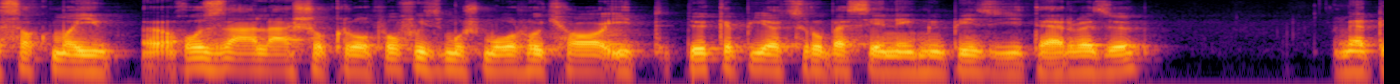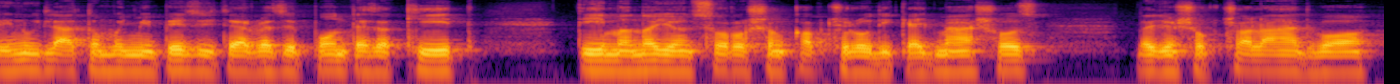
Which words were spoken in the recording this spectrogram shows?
szakmai hozzáállásokról, profizmusról, hogyha itt tőkepiacról beszélnénk, mint pénzügyi tervező, mert én úgy látom, hogy mint pénzügyi tervező pont ez a két téma nagyon szorosan kapcsolódik egymáshoz, nagyon sok családba,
